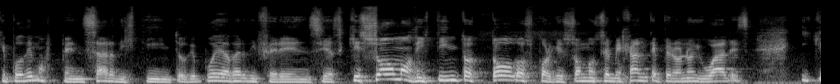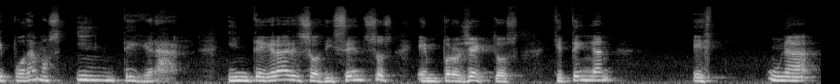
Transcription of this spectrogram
que podemos pensar distinto, que puede haber diferencias, que somos distintos todos porque somos semejantes pero no iguales, y que podamos integrar, integrar esos disensos en proyectos que tengan una,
